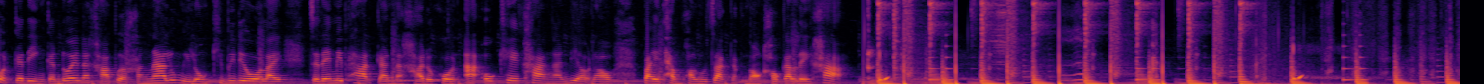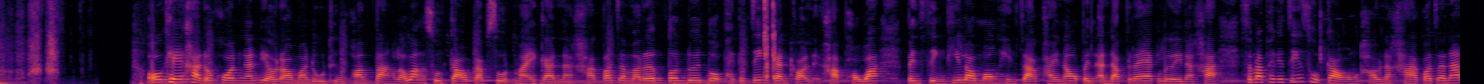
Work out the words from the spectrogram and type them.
กดกระดิ่งกันด้วยนะคะเผื่อครั้งหน้าลูกหมีลงคลิปวิดีโออะไร จะได้ไม่พลาดกันนะคะ ทุกคนอะโอเคค่ะงั้นเดี๋ยวเราไปทำความรู้จักกับน้องเขากันเลยค่ะ Thank you. โอเคค่ะทุกคนงั้นเดี๋ยวเรามาดูถึงความต่างระหว่างสูตรเก่ากับสูตรใหม่กันนะคะ ก็จะมาเริ่มต้นด้วยตัวแพคเกจิ้งกันก่อนเลยค่ะ เพราะว่าเป็นสิ่งที่เรามองเห็นจากภายนอกเป็นอันดับแรกเลยนะคะสำหรับแพคเกจิ้งสูตรเก่าของเขานะคะ ก็จะหน้า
